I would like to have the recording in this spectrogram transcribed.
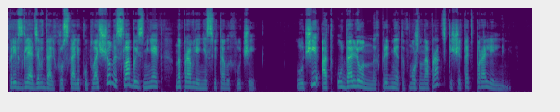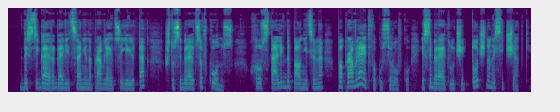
при взгляде вдаль хрусталик уплощен и слабо изменяет направление световых лучей. Лучи от удаленных предметов можно на практике считать параллельными. Достигая роговицы, они направляются ею так, что собираются в конус. Хрусталик дополнительно поправляет фокусировку и собирает лучи точно на сетчатке.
